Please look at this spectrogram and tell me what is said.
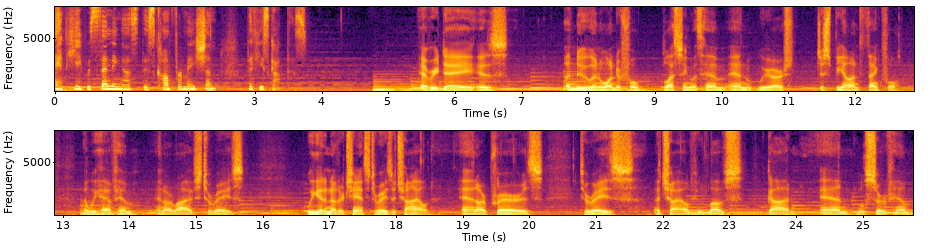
and He was sending us this confirmation that He's got this. every day is a new and wonderful blessing with him and we are just beyond thankful that we have him in our lives to raise. We get another chance to raise a child and our prayer is to raise a child who loves god and will serve him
